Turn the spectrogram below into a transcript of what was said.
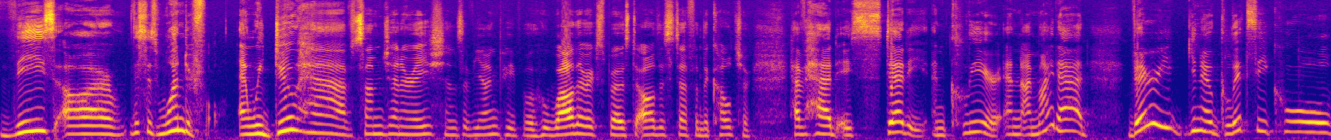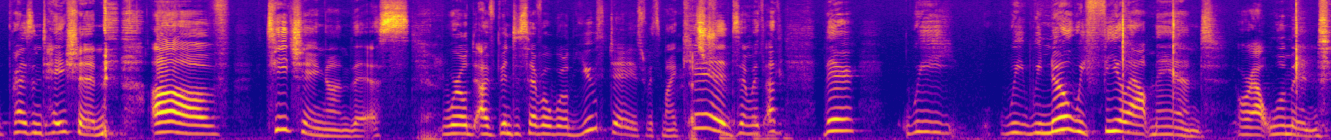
these are, this is wonderful. And we do have some generations of young people who, while they're exposed to all this stuff in the culture, have had a steady and clear, and I might add, very, you know, glitzy, cool presentation of teaching on this. Yeah. World, I've been to several World Youth Days with my kids and with other. There, we, we, we know we feel outmanned or outwomaned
